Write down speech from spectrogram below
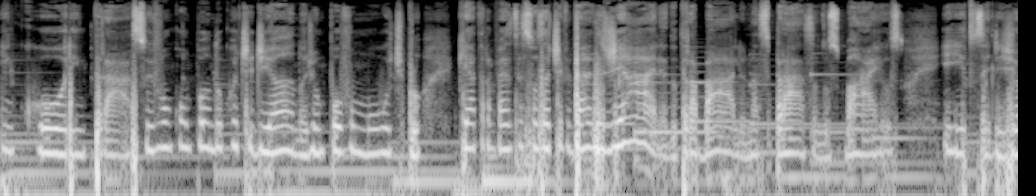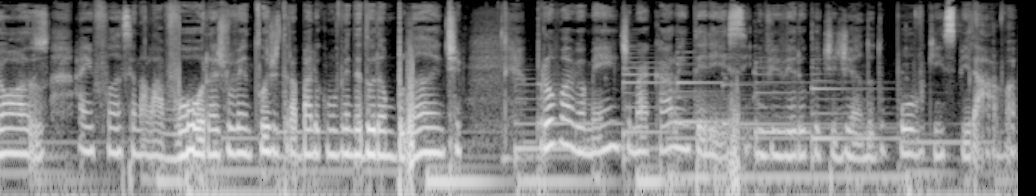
em cor, em traço, e vão compondo o cotidiano de um povo múltiplo, que através das suas atividades diárias, do trabalho, nas praças, nos bairros e ritos religiosos, a infância na lavoura, a juventude trabalho como vendedor ambulante, provavelmente marcaram o interesse em viver o cotidiano do povo que inspirava.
